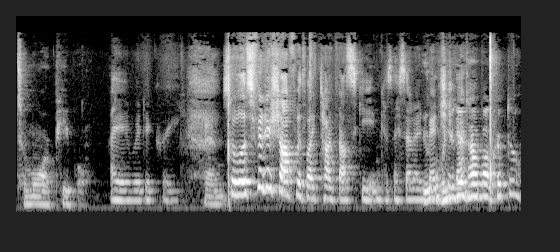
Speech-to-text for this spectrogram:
to more people. I would agree. And So let's finish off with like talk about skiing because I said I'd you, were mention you that. going to talk about crypto?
